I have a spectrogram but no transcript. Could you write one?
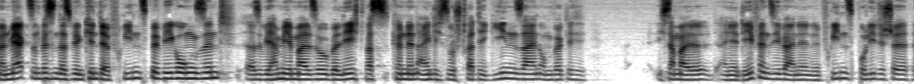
man merkt so ein bisschen, dass wir ein Kind der Friedensbewegungen sind. Also wir haben hier mal so überlegt, was können denn eigentlich so Strategien sein, um wirklich ich sag mal, eine defensive, eine friedenspolitische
